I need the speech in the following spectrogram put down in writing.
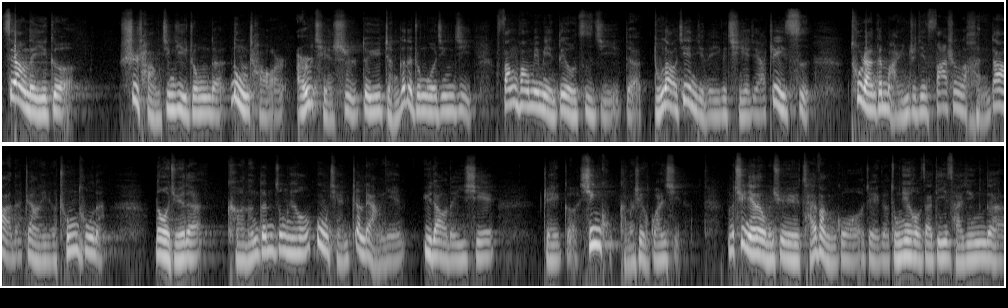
这样的一个？市场经济中的弄潮儿，而且是对于整个的中国经济方方面面都有自己的独到见解的一个企业家，这一次突然跟马云之间发生了很大的这样一个冲突呢？那我觉得可能跟宗庆后目前这两年遇到的一些这个辛苦可能是有关系的。那么去年呢，我们去采访过这个宗庆后在第一财经的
